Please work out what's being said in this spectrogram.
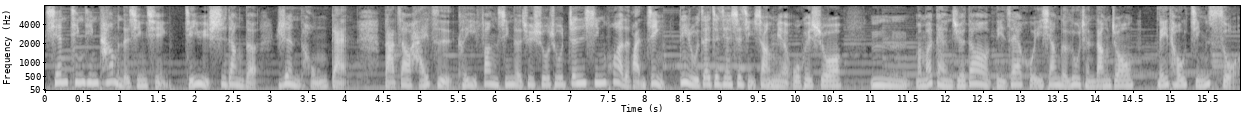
先听听他们的心情，给予适当的认同感，打造孩子可以放心的去说出真心话的环境。例如在这件事情上面，我会说。嗯，妈妈感觉到你在回乡的路程当中眉头紧锁，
